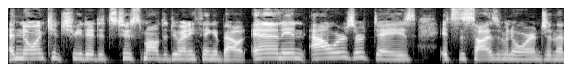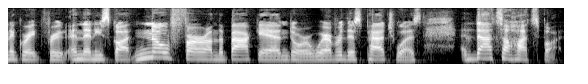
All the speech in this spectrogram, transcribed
and no one can treat it. It's too small to do anything about. And in hours or days, it's the size of an orange and then a grapefruit. And then he's got no fur on the back end or wherever this patch was. And that's a hot spot.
